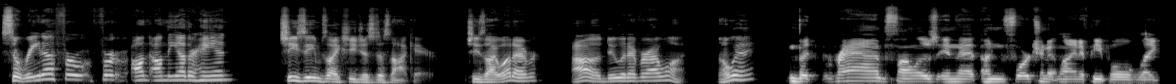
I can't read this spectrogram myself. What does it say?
Serena, for for on on the other hand, she seems like she just does not care. She's like, whatever, I'll do whatever I want. Okay. But Rab follows in that unfortunate line of people like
